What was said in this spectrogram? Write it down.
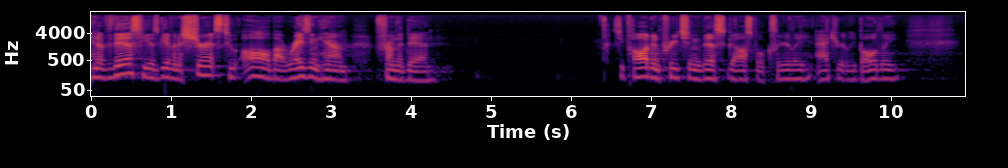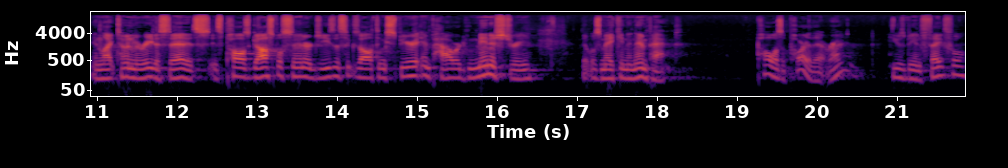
And of this he has given assurance to all by raising him from the dead. See, Paul had been preaching this gospel clearly, accurately, boldly and like Tony Merida said, it's, it's Paul's gospel centered, Jesus exalting, spirit empowered ministry that was making an impact. Paul was a part of that, right? He was being faithful,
